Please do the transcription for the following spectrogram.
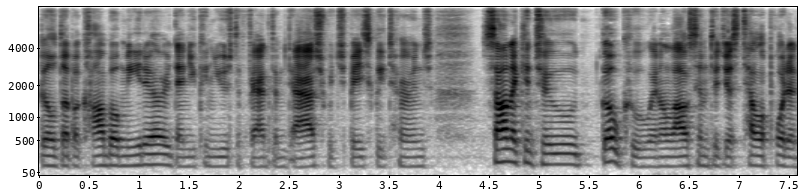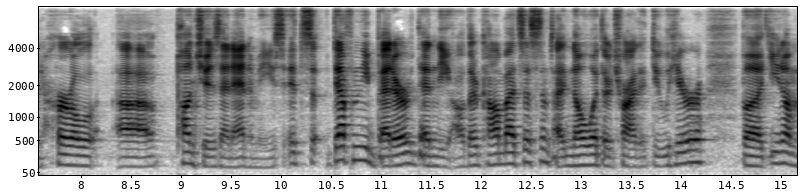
build up a combo meter, then you can use the Phantom Dash, which basically turns Sonic into Goku and allows him to just teleport and hurl uh, punches at enemies. It's definitely better than the other combat systems. I know what they're trying to do here, but you know,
